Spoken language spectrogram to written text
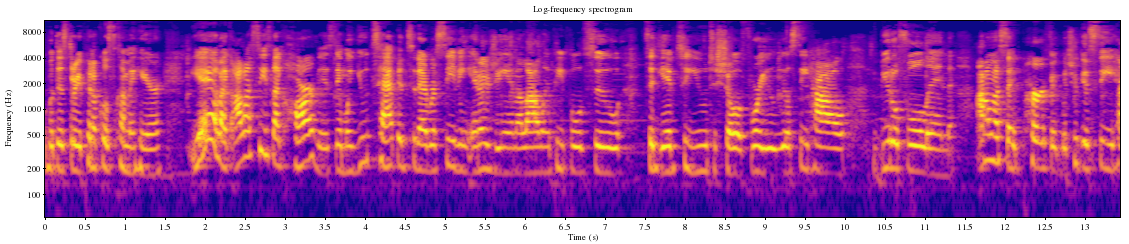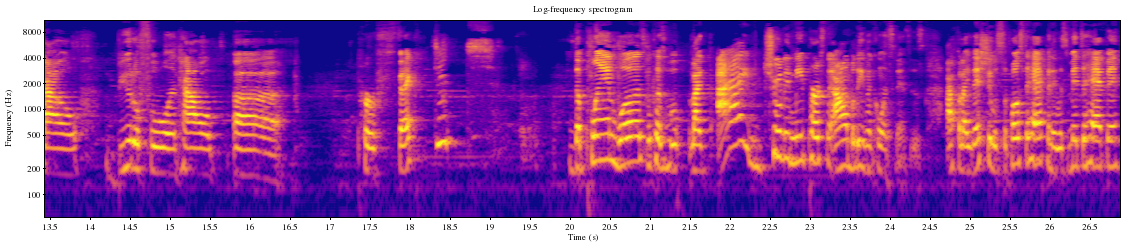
with this three pentacles coming here yeah like all i see is like harvest and when you tap into that receiving energy and allowing people to to give to you to show up for you you'll see how beautiful and i don't want to say perfect but you can see how beautiful and how uh perfected the plan was because like i truly me personally i don't believe in coincidences i feel like that shit was supposed to happen it was meant to happen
